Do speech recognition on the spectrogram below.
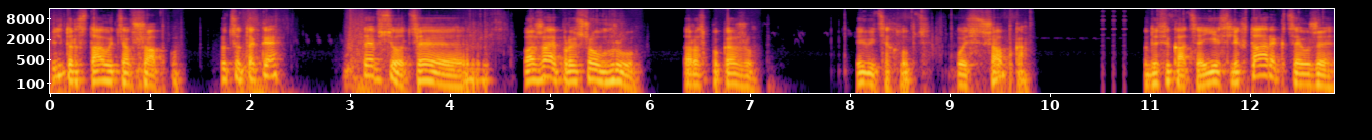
Фільтр ставиться в шапку. Що це таке? Це все, це. Вважай, пройшов гру. Зараз покажу. Дивіться, хлопці. Ось шапка. Модифікація. Є ліхтарик, це вже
